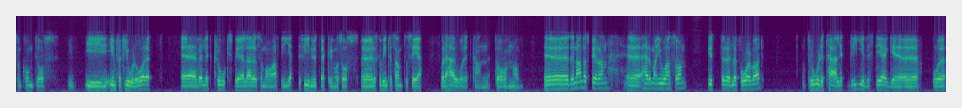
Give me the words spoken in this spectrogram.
som kom till oss i, i, inför fjolåret. Eh, väldigt klok spelare som har haft en jättefin utveckling hos oss. Eh, det ska bli intressant att se vad det här året kan ta honom. Eh, den andra spelaren, eh, Herman Johansson, ytter eller forward. Otroligt härligt driv i steg eh, och jag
